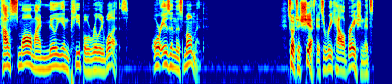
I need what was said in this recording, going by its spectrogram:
how small my million people really was or is in this moment. So it's a shift, it's a recalibration, it's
